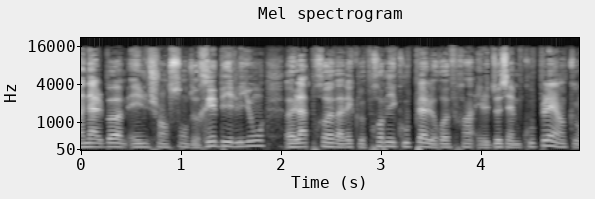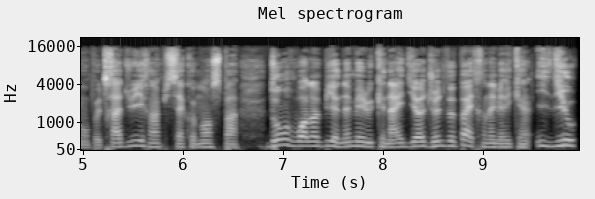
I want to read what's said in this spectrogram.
un album et une chanson de rébellion. Euh, la preuve avec le premier couplet, le refrain et le deuxième couplet hein, que l'on peut traduire. Hein, puis ça commence par Don't wanna be an American idiot. Je ne veux pas être un Américain idiot.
